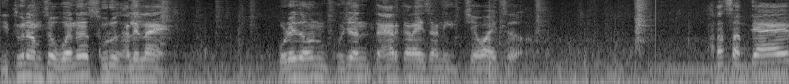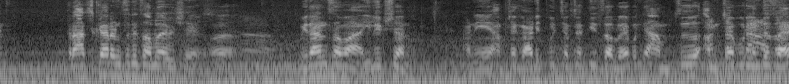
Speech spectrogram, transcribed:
इथून आमचं वन सुरू झालेलं आहे. पुढे जाऊन भोजन तयार करायचं आणि जेवायचं. आता सध्या आहे राजकारणचं चालू आहे विषय. विधानसभा इलेक्शन आणि आमच्या गाडीत पण चर्चा ती चालू आहे पण ते आमचं आमच्यापर्यंतच आहे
